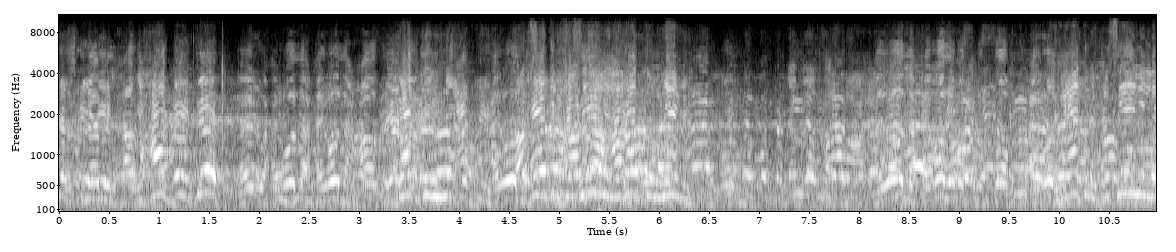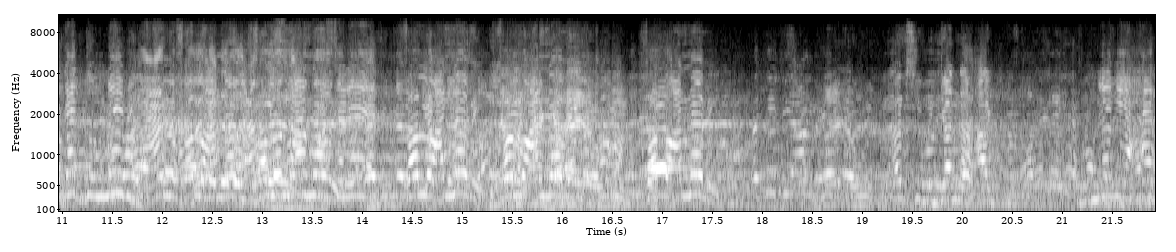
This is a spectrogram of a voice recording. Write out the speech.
تشغيل يا حاج. أيوه هيقولها هيقولها حاضر. جد النبي اللي جد النبي هيقولها. هيقولها بس بالظبط هيقولها. الحسين اللي جد النبي يا عم صلوا على النبي صلوا على النبي صلوا على النبي. صلوا على النبي. صلوا على النبي. ابشر بالجنة يا حاج. النبي يا حاج.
